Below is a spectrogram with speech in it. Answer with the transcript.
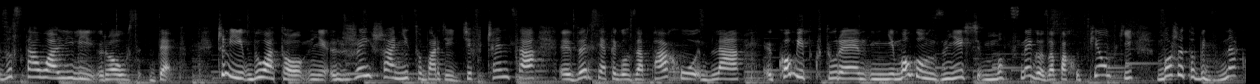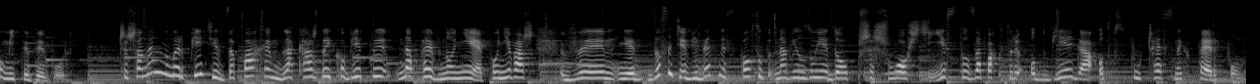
została Lily Rose Depp. Czyli była to lżejsza, nieco bardziej dziewczęca e, wersja tego zapachu dla kobiet, które nie mogą znieść mocnego zapachu piątki. Może to być znakomity wybór. Czy Chanel numer 5 jest zapachem dla każdej kobiety? Na pewno nie, ponieważ w dosyć ewidentny sposób nawiązuje do przeszłości. Jest to zapach, który odbiega od współczesnych perfum.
